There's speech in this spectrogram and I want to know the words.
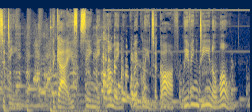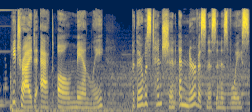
to Dean. The guys, seeing me coming, quickly took off, leaving Dean alone. He tried to act all manly, but there was tension and nervousness in his voice.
